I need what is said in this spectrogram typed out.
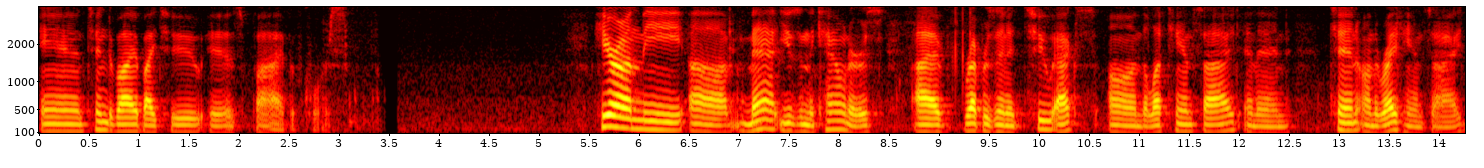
and 10 divided by 2 is 5, of course. Here on the uh, mat using the counters, I've represented 2x on the left-hand side and then 10 on the right-hand side.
